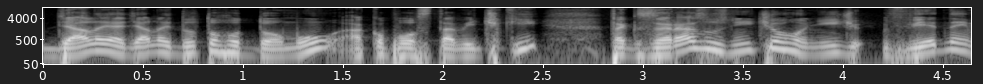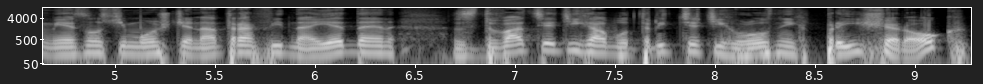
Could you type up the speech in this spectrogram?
ďalej a ďalej do toho domu ako postavičky, tak zrazu z ničoho nič v jednej miestnosti môžete natrafiť na jeden z 20 alebo 30 rôznych príšerok,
